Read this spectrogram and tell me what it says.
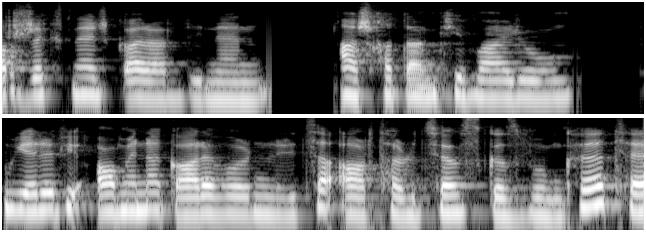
արժեքներ կարան լինեն աշխատանքի վայրում ու երևի ամենակարևորներից է արդարության սկզբունքը, թե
